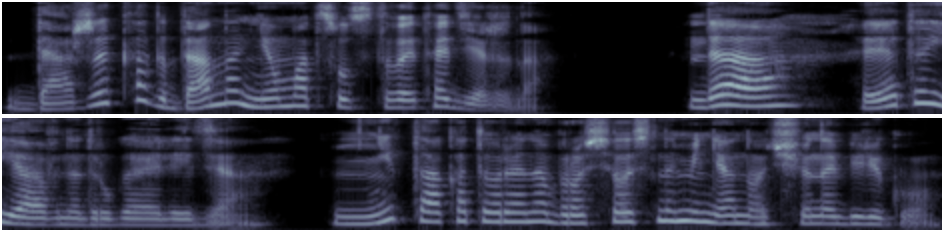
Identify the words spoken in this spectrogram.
даже когда на нем отсутствует одежда. Да, это явно другая леди. Не та, которая набросилась на меня ночью на берегу.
